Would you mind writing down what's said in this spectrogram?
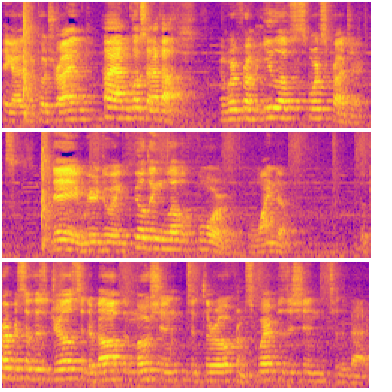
Hey guys, I'm Coach Ryan. Hi, I'm Coach Tanaka. And we're from eLove Sports Project. Today we're doing fielding level 4, windup. The purpose of this drill is to develop the motion to throw from square position to the batter.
